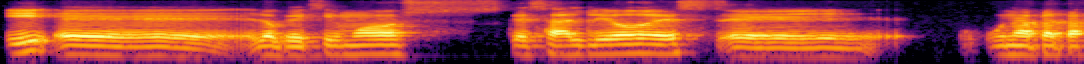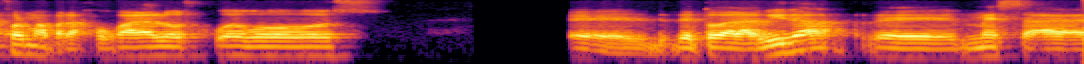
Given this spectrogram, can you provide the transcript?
Y eh, lo que hicimos que salió es eh, una plataforma para jugar a los juegos de toda la vida, de mesa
